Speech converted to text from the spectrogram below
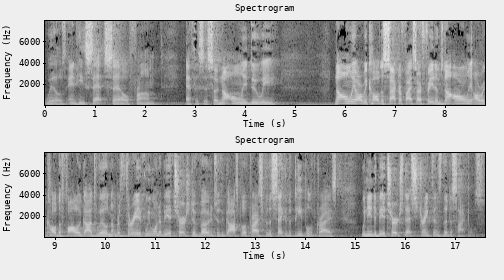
wills. And he set sail from Ephesus. So not only do we not only are we called to sacrifice our freedoms, not only are we called to follow God's will. Number three, if we want to be a church devoted to the gospel of Christ for the sake of the people of Christ, we need to be a church that strengthens the disciples.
